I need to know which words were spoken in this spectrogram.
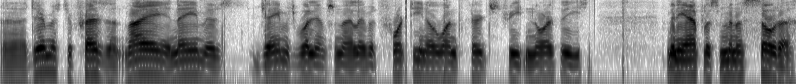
Uh, dear Mr. President, my name is James Williamson. I live at 1401 3rd Street Northeast, Minneapolis, Minnesota.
